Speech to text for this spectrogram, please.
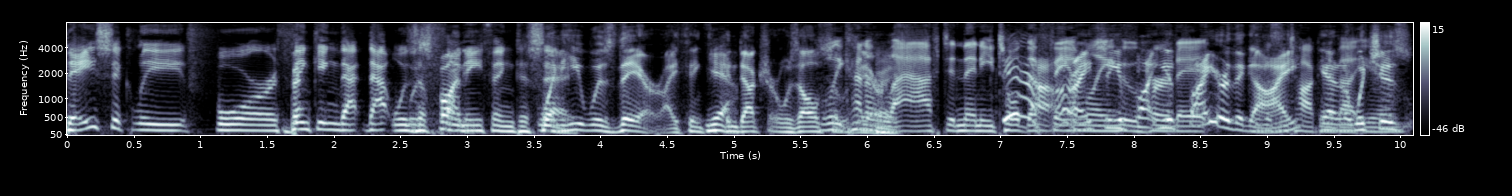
basically for thinking that that was, was a funny, funny thing to say. when he was there. I think Yeah. the conductor was also well, he kind of laughed, and then he told Yeah, the all right, family so you, who fi- heard you it. fire the guy, you know, which you. is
